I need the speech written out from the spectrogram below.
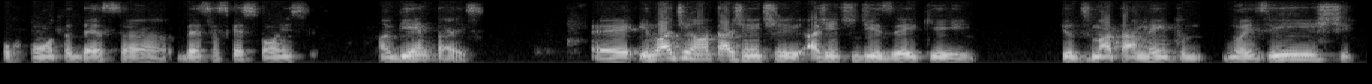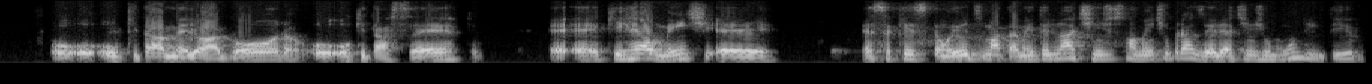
por conta dessa, dessas questões ambientais. É, e não adianta a gente, a gente dizer que, que o desmatamento não existe, ou, ou que está melhor agora, ou, ou que está certo. É, é, que realmente é, essa questão aí, o desmatamento, ele não atinge somente o Brasil, ele atinge o mundo inteiro.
